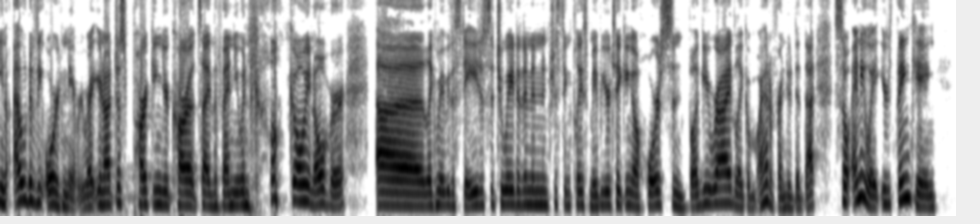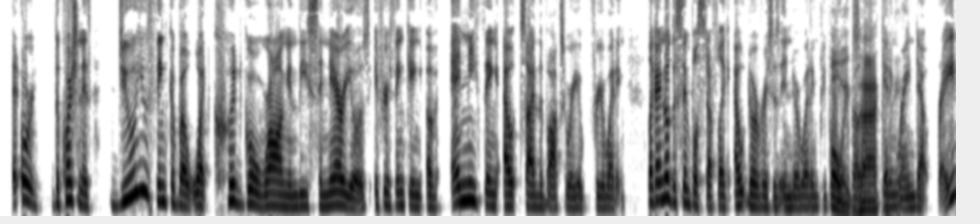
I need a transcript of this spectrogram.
you know out of the ordinary, right? You're not just parking your car outside the venue and going over. Uh, like maybe the stage is situated in an interesting place. Maybe you're taking a horse and buggy ride. Like um, I had a friend who did that. So anyway, you're thinking, or the question is, do you think about what could go wrong in these scenarios if you're thinking of anything outside the box where you for your wedding? Like I know the simple stuff like outdoor versus indoor wedding people Oh, think about exactly. getting rained out, right?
